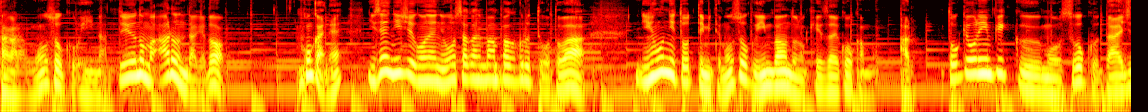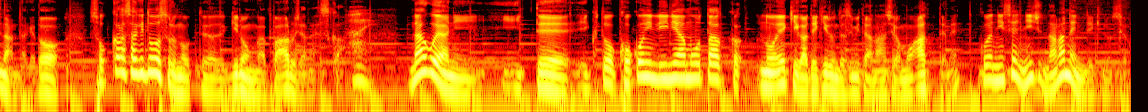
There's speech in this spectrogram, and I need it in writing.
だからものすごくいいなっていうのもあるんだけど今回ね2025年に大阪に万博来るってことは日本にとってみてものすごくインバウンドの経済効果もある。東京オリンピックもすごく大事なんだけどそこから先どうするのっていう議論がやっぱあるじゃないですか。はい。名古屋に行って行くとここにリニアモーターの駅ができるんですみたいな話がもうあってね。これは2027年にできるんですよ。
